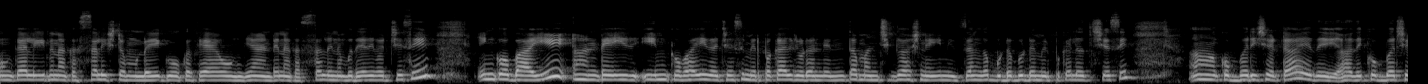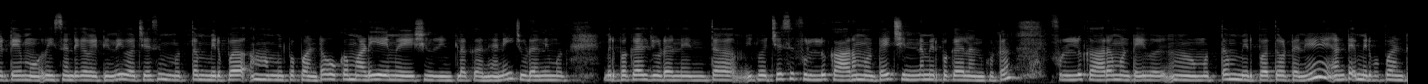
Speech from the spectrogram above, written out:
వంకాయలు ఇటు నాకు అస్సలు ఇష్టం ఉండవు. గోకరకాయ వంకాయ అంటే నాకు అస్సలు తినబుద్ది అది వచ్చేసి ఇంకో బాయి అంటే ఇది ఇంకో బాయి ఇది వచ్చేసి మిరపకాయలు చూడండి ఎంత మంచిగా కాసినాయి. నిజంగా బుడ్డ బుడ్డ మిరపకాయలు వచ్చేసి కొబ్బరి చెట్ట ఇది అది కొబ్బరి చెట్టు ఏమో రీసెంట్గా పెట్టింది. ఇవి వచ్చేసి మొత్తం మిరప మిరప పంట. ఒక మడి ఏమో వేసిండ్రు ఇంట్లో కానీ అని. చూడండి మిరపకాయలు చూడండి ఎంత ఇవి వచ్చేసి ఫుల్ కారం ఉంటాయి. చిన్న మిరపకాయలు అనుకుంటా. ఫుల్ కారం ఉంటాయి. మొత్తం మిరప తోటనే అంటే మిరప పంట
